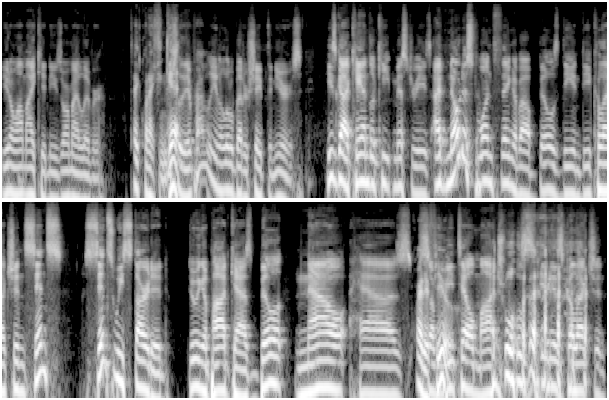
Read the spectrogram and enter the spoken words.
You don't want my kidneys or my liver. I'll take what I can get. Actually, they're probably in a little better shape than yours. He's got Candlekeep Mysteries. I've noticed one thing about Bill's D and D collection since since we started doing a podcast. Bill now has Quite a few. retail modules in his collection,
